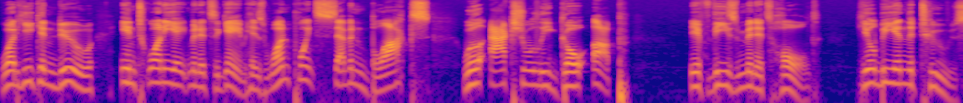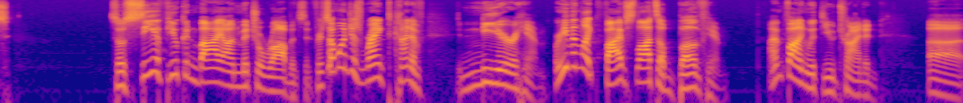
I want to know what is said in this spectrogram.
what he can do in 28 minutes a game. His 1.7 blocks will actually go up if these minutes hold. He'll be in the twos. So see if you can buy on Mitchell Robinson. For someone just ranked kind of near him, or even like five slots above him, I'm fine with you trying to. Uh,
